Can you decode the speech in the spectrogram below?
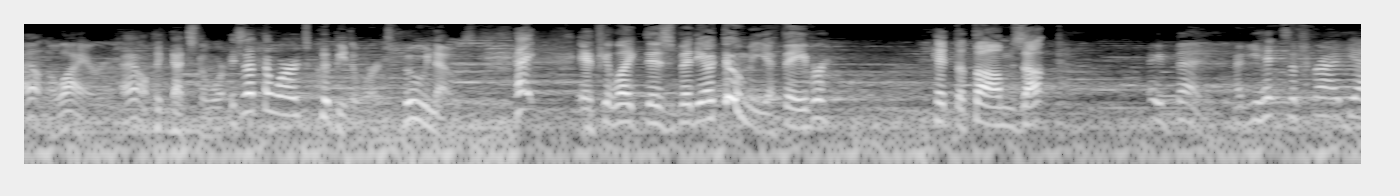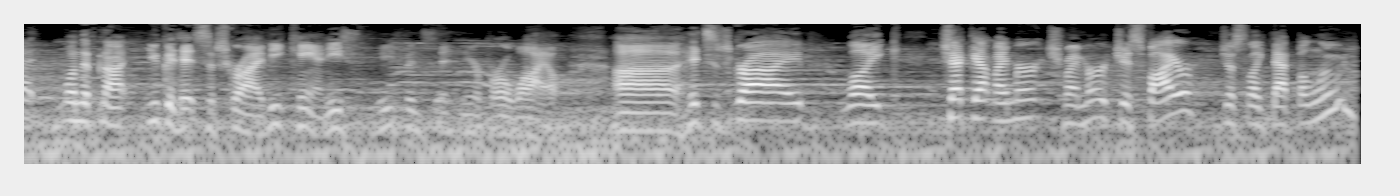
I don't know why I I don't think that's the word. Is that the words? Could be the words. Who knows? Hey, if you like this video, do me a favor. Hit the thumbs up. Hey Ben, have you hit subscribe yet? Well, if not, you could hit subscribe. He can. He's he's been sitting here for a while. Uh, hit subscribe, like, check out my merch. My merch is fire, just like that balloon.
